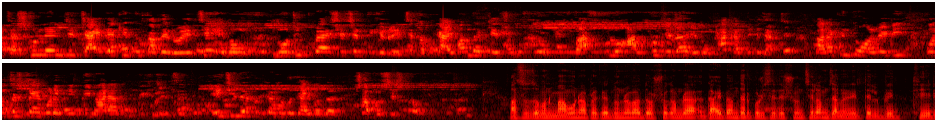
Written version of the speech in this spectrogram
আচ্ছা শুনলেন যে চাহিদা কিন্তু তাদের রয়েছে এবং মজুদ প্রায় শেষের দিকে রয়েছে। তবে গাইবান্ধার যে সমস্ত বাসগুলো আলতো জেলা এবং ঢাকার দিকে যাচ্ছে, তারা কিন্তু অলরেডি পঞ্চাশ টাকা করে বৃদ্ধি ভাড়া বৃদ্ধি করেছে। এই ছিল এখনকার মতো গাইবান্ধার সর্বশেষ খবর। আসুজ্জামান মামুন, আপনাকে ধন্যবাদ। দর্শক, আমরা গাইবান্ধার পরিস্থিতি শুনছিলাম। জ্বালানি তেল বৃদ্ধির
